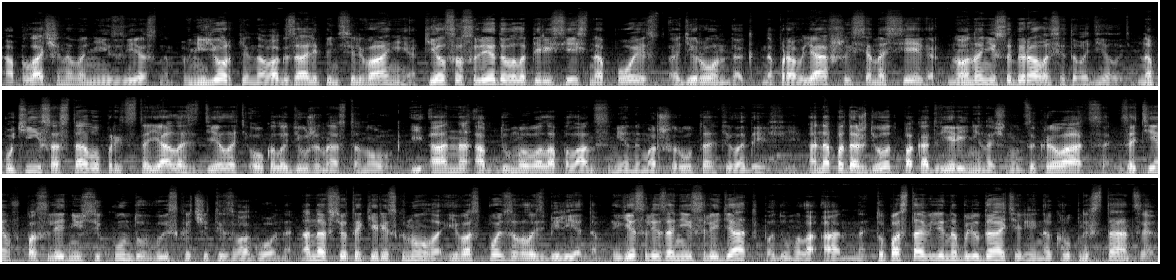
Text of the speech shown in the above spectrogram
оплаченного неизвестным. В Нью-Йорке на вокзале Пенсильвания Келсо следовало пересесть на поезд Адирондак, направлявшийся на север, но она не собиралась этого делать делать. На пути составу предстояло сделать около дюжины остановок, и Анна обдумывала план смены маршрута Филадельфии. Она подождет, пока двери не начнут закрываться, затем в последнюю секунду выскочит из вагона. Она все-таки рискнула и воспользовалась билетом. Если за ней следят, подумала Анна, то поставили наблюдателей на крупных станциях.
